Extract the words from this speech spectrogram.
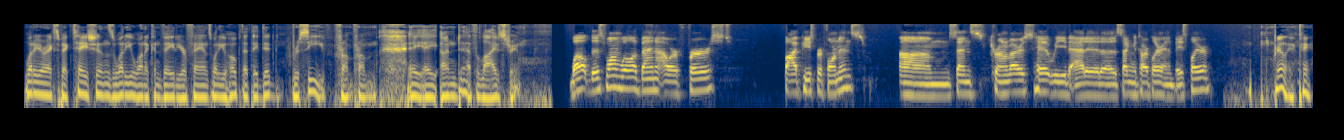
What are your expectations? What do you want to convey to your fans? What do you hope that they did receive from from a, a undeath live stream? Well, this one will have been our first five piece performance um, since coronavirus hit, we've added a second guitar player and a bass player. Really? Okay.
